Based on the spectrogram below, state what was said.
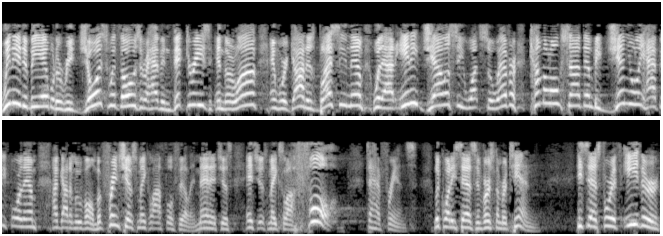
We need to be able to rejoice with those that are having victories in their life and where God is blessing them without any jealousy whatsoever. Come alongside them, be genuinely happy for them. I've got to move on. But friendships make life fulfilling. Man, it just, it just makes life full to have friends. Look what he says in verse number 10. He says, For if either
